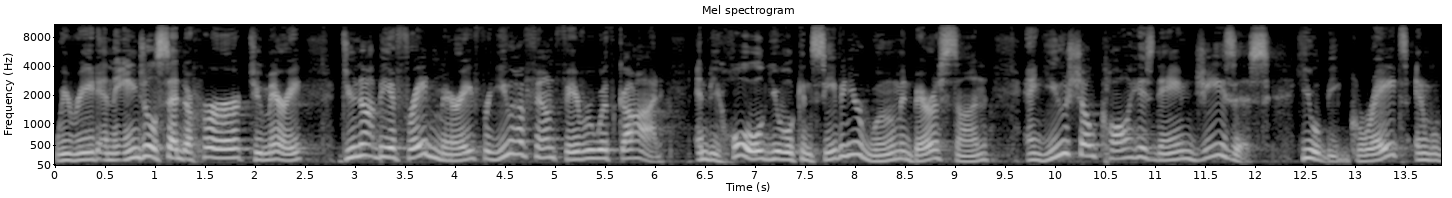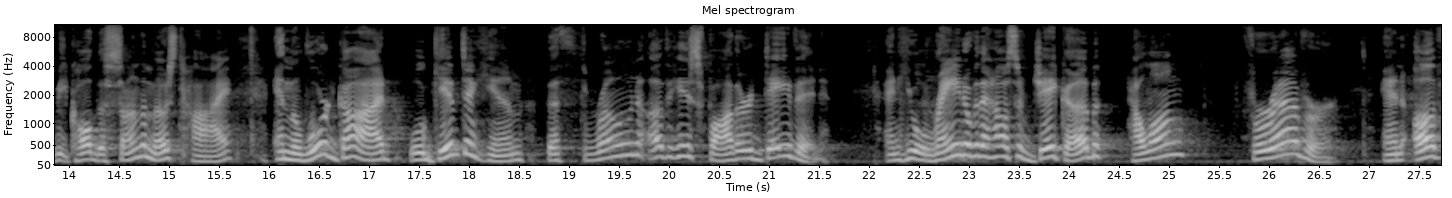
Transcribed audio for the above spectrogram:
We read, And the angel said to her, to Mary, Do not be afraid, Mary, for you have found favor with God. And behold, you will conceive in your womb and bear a son, and you shall call his name Jesus. He will be great and will be called the Son of the Most High, and the Lord God will give to him the throne of his father David. And he will reign over the house of Jacob. How long? Forever. And of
